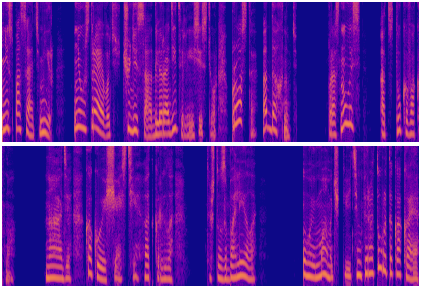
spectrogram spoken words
не спасать мир, не устраивать чудеса для родителей и сестер, просто отдохнуть. Проснулась от стука в окно. «Надя, какое счастье!» — открыла. «Ты что, заболела?» «Ой, мамочки, температура-то какая!»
